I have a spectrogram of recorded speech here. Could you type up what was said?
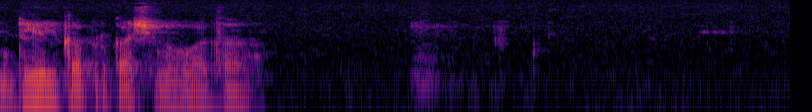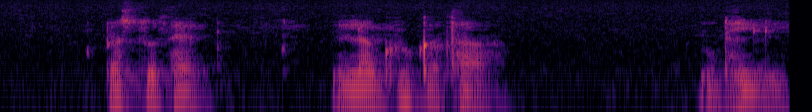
ढील का प्रकाशन हुआ था। प्रस्तुत है लघु कथा ढील।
